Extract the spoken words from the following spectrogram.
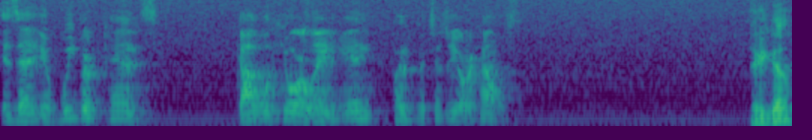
is that if we repent, God will heal our land and potentially our health. There you go.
